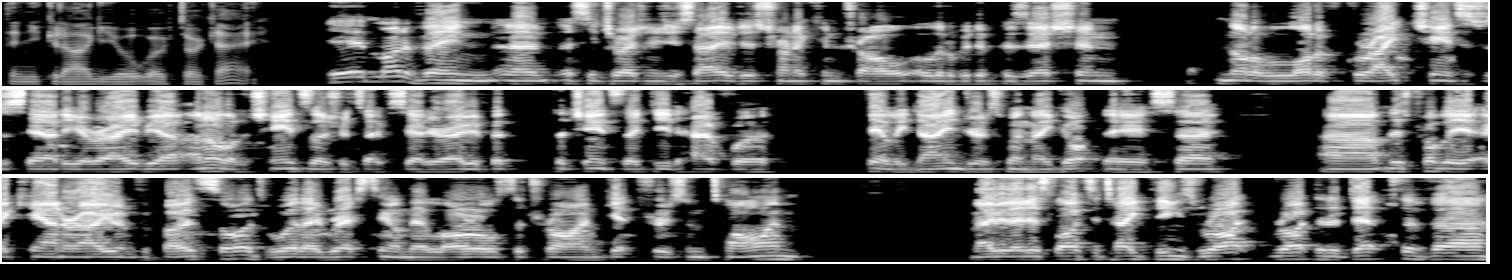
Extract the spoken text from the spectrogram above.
then you could argue it worked okay. Yeah, it might have been a, a situation, as you say, of just trying to control a little bit of possession. Not a lot of great chances for Saudi Arabia. I know a lot of chances, I should say, for Saudi Arabia, but the chances they did have were fairly dangerous when they got there. So uh, there's probably a counter argument for both sides. Were they resting on their laurels to try and get through some time? Maybe they just like to take things right, right to the depth of uh,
